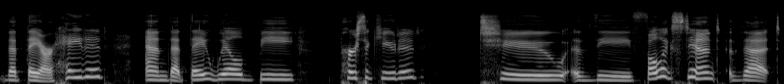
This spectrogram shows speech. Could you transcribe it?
that they are hated and that they will be persecuted to the full extent that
